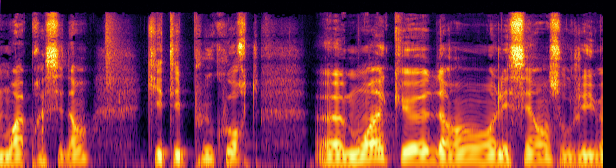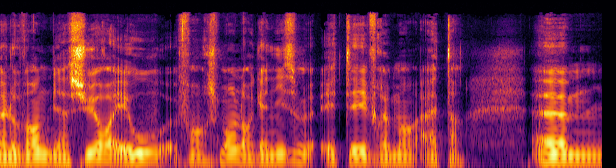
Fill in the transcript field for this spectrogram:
mois précédent qui étaient plus courtes. moins que dans les séances où j'ai eu mal au ventre, bien sûr, et où franchement l'organisme était vraiment atteint. Euh,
